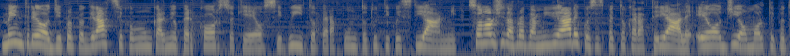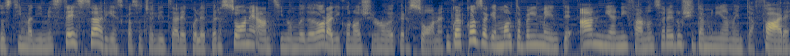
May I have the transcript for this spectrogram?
mentre oggi proprio grazie comunque al mio percorso che ho seguito per appunto tutti questi anni, sono riuscita proprio a migliorare questo aspetto caratteriale e oggi ho molto più autostima di me stessa, riesco a socializzare con le persone, anzi non vedo l'ora di conoscere nuove persone. Un qualcosa che molto probabilmente anni e anni fa non sarei riuscita minimamente a fare,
